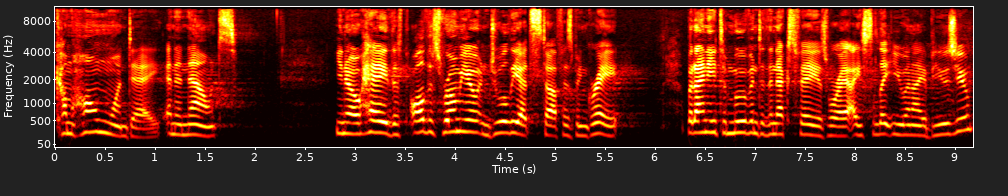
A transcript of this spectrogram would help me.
come home one day and announce, you know, hey, this, all this Romeo and Juliet stuff has been great, but I need to move into the next phase where I isolate you and I abuse you.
